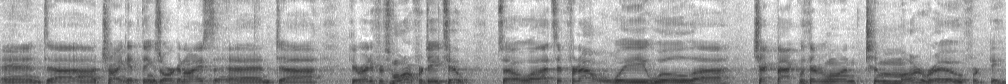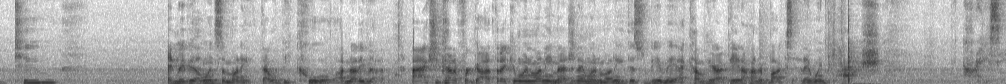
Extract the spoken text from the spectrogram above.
and uh, try and get things organized, and uh, get ready for tomorrow for day two. So uh, that's it for now. We will uh, check back with everyone tomorrow for day two. And maybe I'll win some money. That would be cool. I'm not even, I actually kind of forgot that I can win money. Imagine I win money. This would be amazing. I come here, I paid 100 bucks, and I win cash. It'd be crazy,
